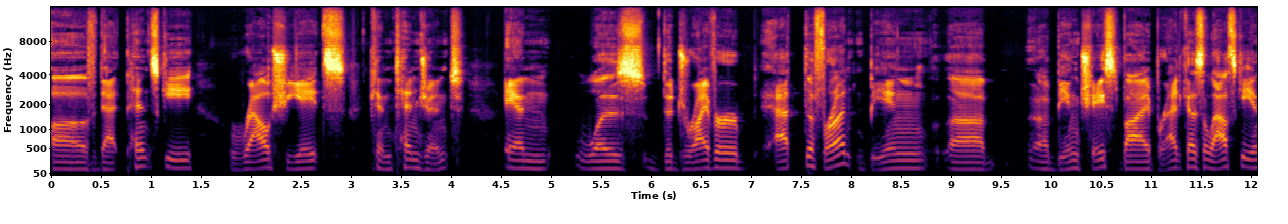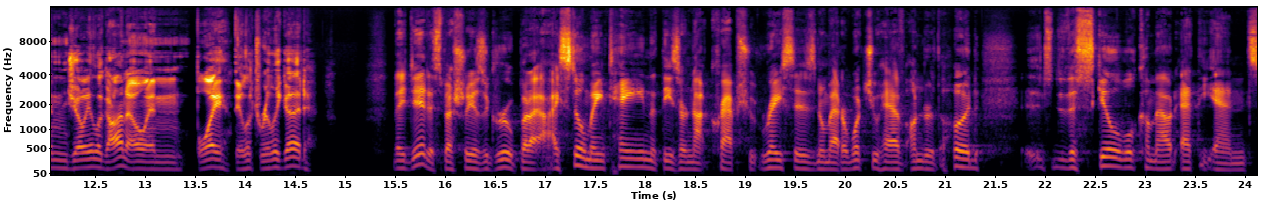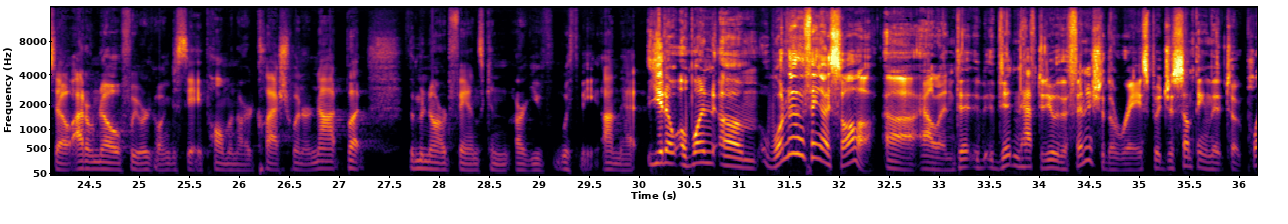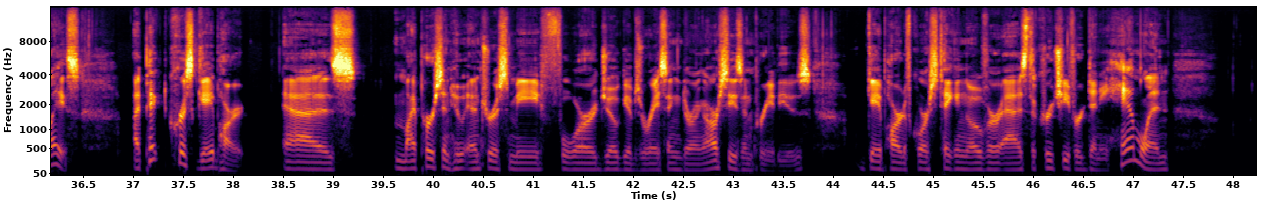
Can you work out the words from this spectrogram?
of that Penske Roush Yates contingent and was the driver at the front being uh, uh, being chased by Brad Keselowski and Joey Logano, and boy, they looked really good. They did, especially as a group. But I, I, still maintain that these are not crapshoot races. No matter what you have under the hood, the skill will come out at the end. So I don't know if we were going to see a Paul Menard clash win or not, but the Menard fans can argue with me on that. You know, one um, one other thing I saw, uh, Alan, that didn't have to do with the finish of the race, but just something that took place. I picked Chris Gabehart as my person who interests me for Joe Gibbs Racing during our season previews, Gabehart, of course, taking over as the crew chief for Denny Hamlin.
